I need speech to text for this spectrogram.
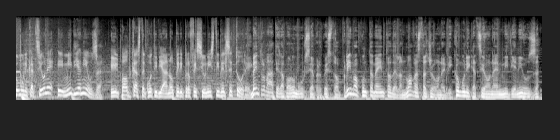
Comunicazione e Media News, il podcast quotidiano per i professionisti del settore. Bentrovati da Paolo Mursia per questo primo appuntamento della nuova stagione di Comunicazione e Media News,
